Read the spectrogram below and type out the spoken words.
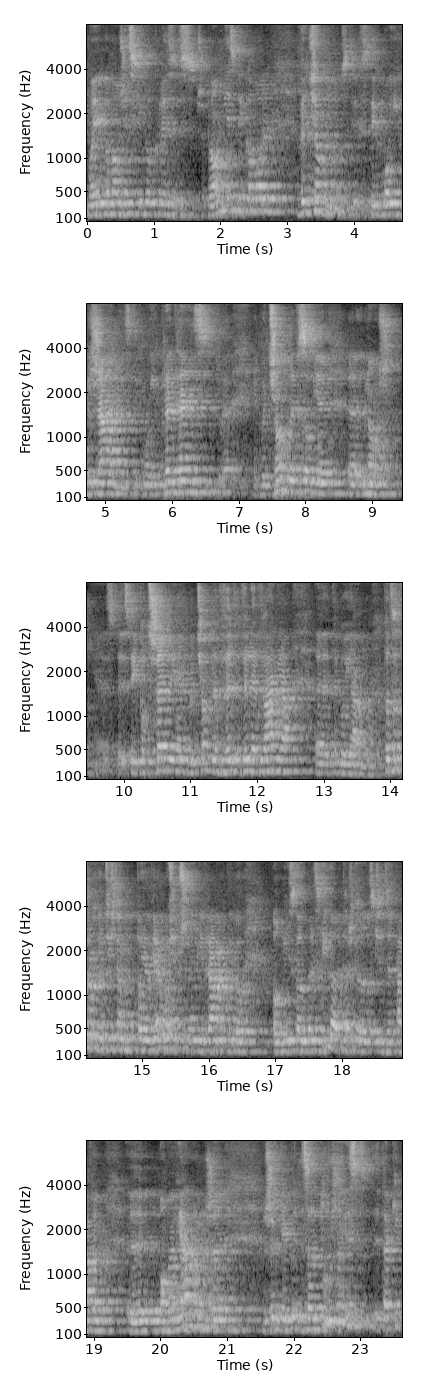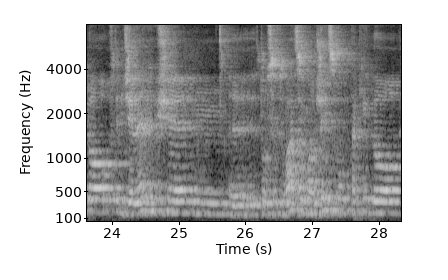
mojego małżeńskiego kryzysu, żeby On mnie z tej komory wyciągnął, z tych, z tych moich żali, z tych moich pretensji, które jakby ciągle w sobie e, noszę. Z tej potrzeby jakby ciągle wylewania e, tego jadu. To, co trochę gdzieś tam pojawiało się, przynajmniej w ramach tego ogniska lubelskiego, ale też to z księdzem Pawłem e, omawiałem, że, że jakby za dużo jest takiego w tym dzieleniu się mm, tą sytuacją małżeńską takiego,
